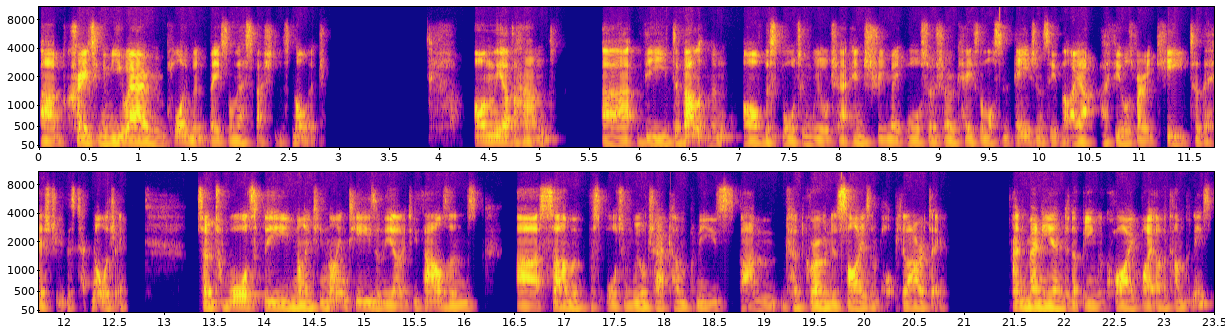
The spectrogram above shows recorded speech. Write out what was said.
um, creating a new area of employment based on their specialist knowledge. On the other hand, uh, the development of the sporting wheelchair industry may also showcase a loss in agency that I, I feel is very key to the history of this technology. So towards the 1990s and the early 2000s, uh, some of the sporting wheelchair companies um, had grown in size and popularity, and many ended up being acquired by other companies.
